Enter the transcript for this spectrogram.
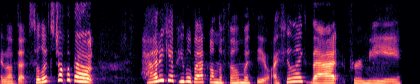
I love that. So let's talk about how to get people back on the phone with you. I feel like that for me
